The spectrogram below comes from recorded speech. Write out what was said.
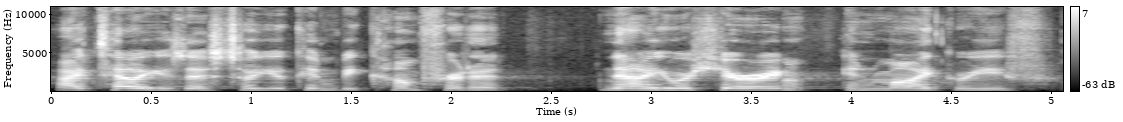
I tell you this so you can be comforted. Now you are sharing in my grief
